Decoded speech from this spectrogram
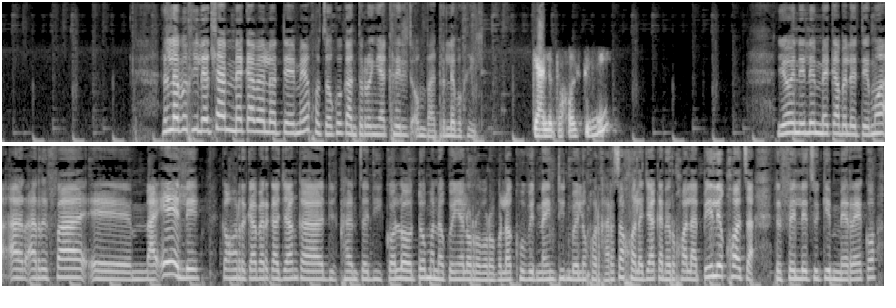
Re lebogile tlhe mme kabelo teme go tswa ko kantorong ya credit ombud re lebogile. Ke a lebogostime yo ne le mme kabelo temo a re fa um maele ka gore ka bereka jang ka dikgang tsa dikoloto mo nakong ya leroborobo la covid-19 mo e leng gore ga re sa gola jaaka ne re gola pele kgotsa re feleletswe ke mmereko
